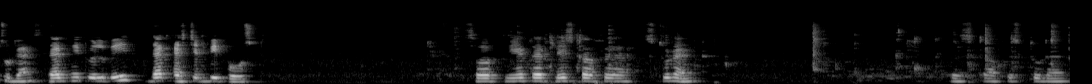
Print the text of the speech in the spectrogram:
students then it will be that HTTP post. So create that list of uh, student. List of student.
